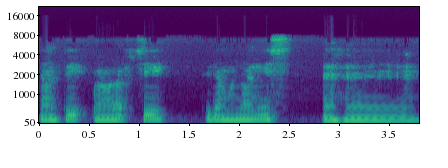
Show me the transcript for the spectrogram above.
nanti berharap sih tidak menangis. Hehe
